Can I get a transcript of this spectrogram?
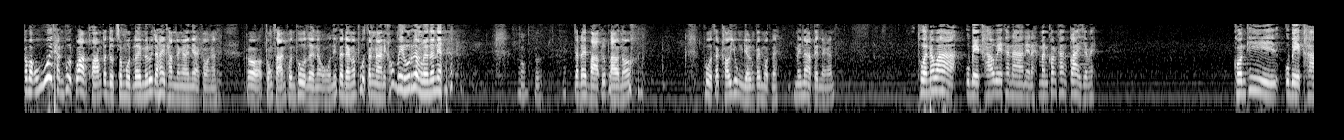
ก็บอกอุ้ยท่านพูดกว้างขวางประดุดสมุดเลย ไม่รู้จะให้ทํำยังไงเนี่ยเขาว่างั้น ก็สงสารคนพูดเลยนะโอ้นี่แสดงว่าพูดตั้งนานนี่เขาไม่รู้เรื่องเลยนะเนี่ยจะได้บาปหรือเปล่าเนาะพูดซะเขายุ่งเหยิงไปหมดเลยไม่น่าเป็นอย่างนั้น ทวนนะว่าอุเบกขาเวทนาเนี่ยนะมันค่อนข้างใกล้ใช่ไหม คนที่อุเบกขา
